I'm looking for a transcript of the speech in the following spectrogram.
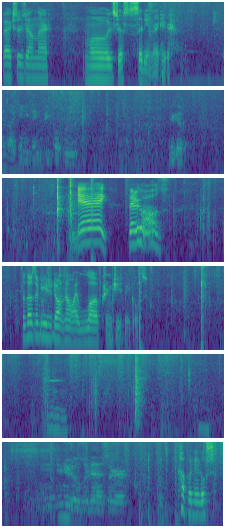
Baxter's down there. Mo is just sitting right here. I like anything people food. Here you go. Yay! Bagels! For those of you who don't know, I love cream cheese bagels. Mm. And your noodles are done, sir. Cup of noodles.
